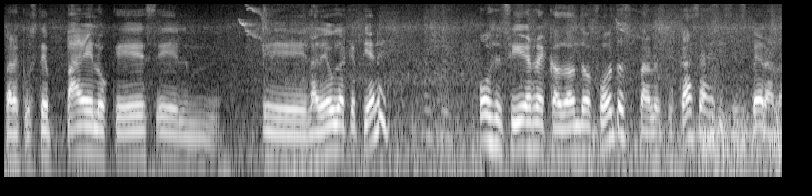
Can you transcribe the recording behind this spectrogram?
para que usted pague lo que es el, eh, la deuda que tiene, o se sigue recaudando fondos para su casa y se espera, ¿no?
